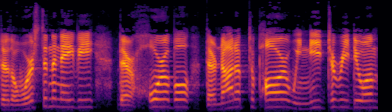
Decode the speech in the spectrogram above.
They're the worst in the Navy. They're horrible. They're not up to par. We need to redo them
